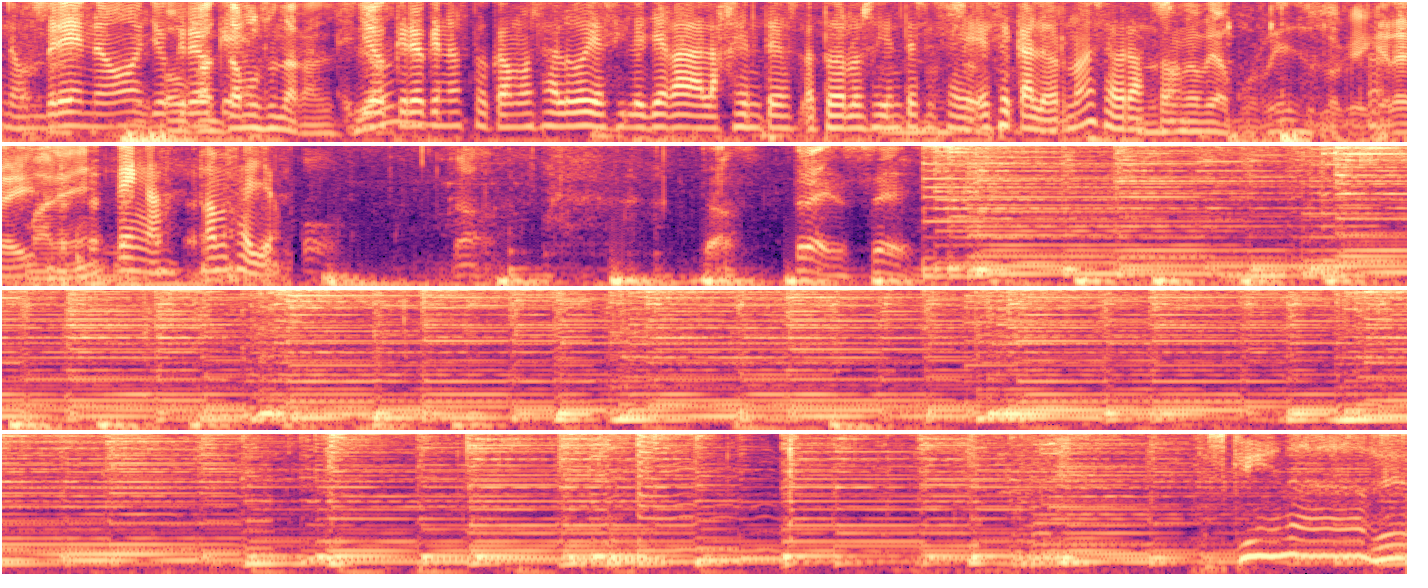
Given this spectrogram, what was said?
No, hombre, no, yo O creo cantamos que una canción. yo creo que nos tocamos algo y así le llega a la gente, a todos los oyentes ese, ese calor, ¿no? Ese No se abrazo. me había ocurrido. Lo que queráis. Vale. Venga, vamos a ello. Dos, tres, sí. Esquina de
